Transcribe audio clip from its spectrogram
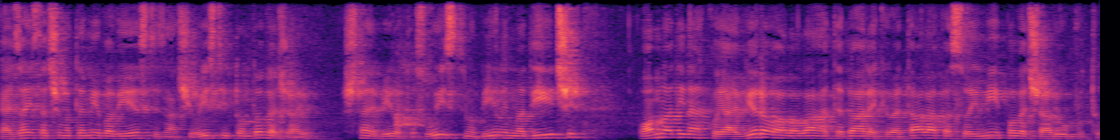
kaj zaista ćemo te mi obavijesti, znači o istim tom događaju, šta je bilo, to su u istinu bili mladići, omladina koja je vjerovala Allaha te bareke ve taala pa su i mi povećali uputu.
